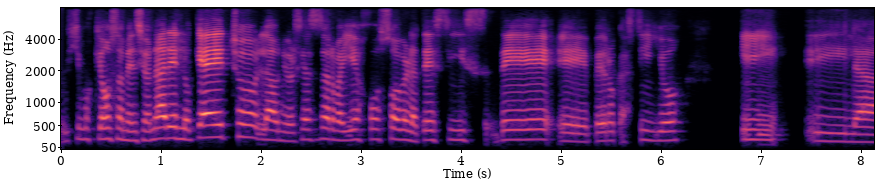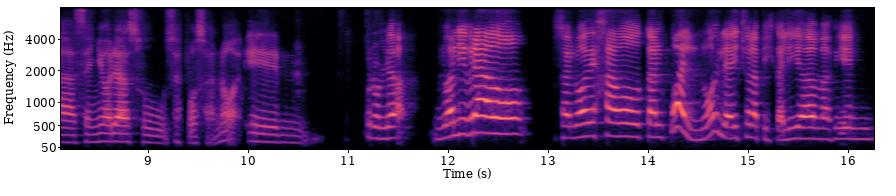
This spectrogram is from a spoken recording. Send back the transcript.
dijimos que vamos a mencionar, es lo que ha hecho la Universidad César Vallejo sobre la tesis de eh, Pedro Castillo y, la señora, su, esposa, ¿no? Eh, pero lo ha, lo ha, librado, o sea, lo ha dejado tal cual, ¿no? Y le ha dicho a la fiscalía, más bien,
